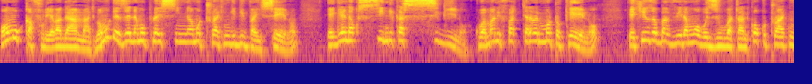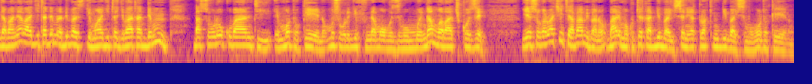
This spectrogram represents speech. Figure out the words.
Omukkafulu yabagamba nti bwemugeze ne muplacingamu tracking device eno egenda kusindika sigino ku bamanufactura b'emmotoka eno ekiyinza obaviiramu obuzibu batandika okutrackinga bani abagitaddemu na device gye mwagita gye bataddemu basobole okuba nti emmotoka eno musobole ogifuniramu obuzibu mmwe nga mmwe abakikoze. Yensonga lwaki nti abaami bano bali mu kuteeka device eno ya tracking device mu motoka eno?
